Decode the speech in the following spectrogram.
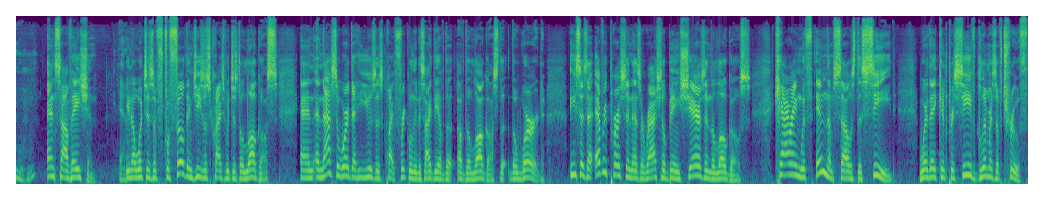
mm-hmm. and salvation. Yeah. You know, which is fulfilled in Jesus Christ, which is the logos, and and that's the word that he uses quite frequently. This idea of the of the logos, the the word. He says that every person, as a rational being, shares in the logos, carrying within themselves the seed where they can perceive glimmers of truth.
